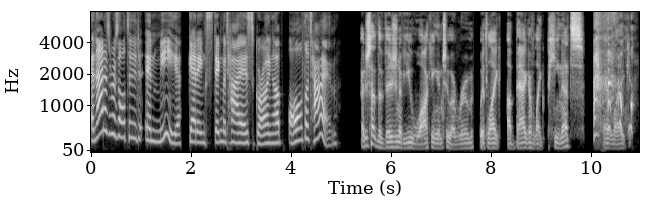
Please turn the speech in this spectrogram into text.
And that has resulted in me getting stigmatized growing up all the time. I just have the vision of you walking into a room with like a bag of like peanuts and like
